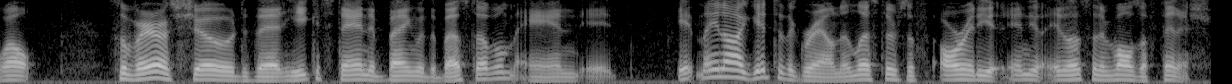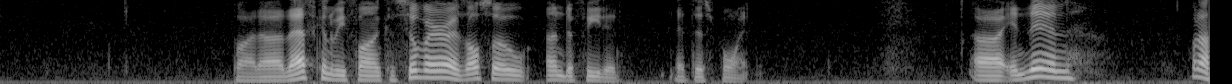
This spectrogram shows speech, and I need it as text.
Well, Silveira showed that he could stand and bang with the best of them, and it it may not get to the ground unless there's a already unless it involves a finish. But uh, that's going to be fun because Silveira is also undefeated at this point. Uh, and then what I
